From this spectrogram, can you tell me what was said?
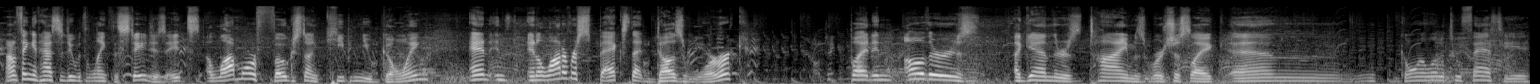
I don't think it has to do with the length of stages. It's a lot more focused on keeping you going, and in, in a lot of respects that does work, but in others again, there's times where it's just like, um, going a little too fast here.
